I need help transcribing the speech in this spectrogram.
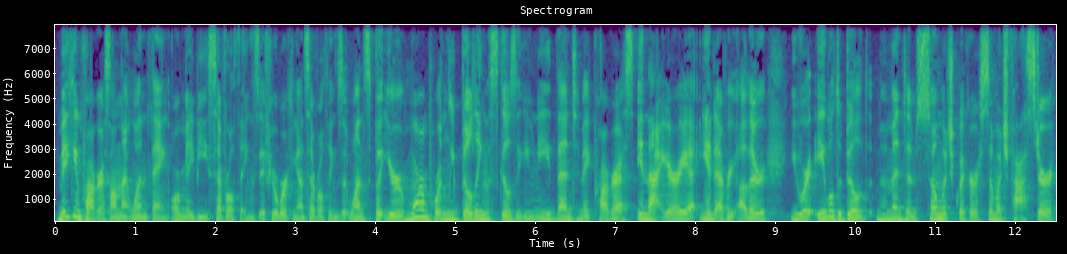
making progress on that one thing, or maybe several things if you're working on several things at once, but you're more importantly building the skills that you need then to make progress in that area and every other, you are able to build momentum so much quicker, so much faster.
